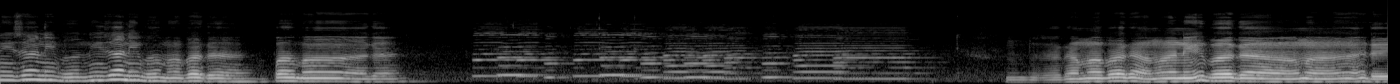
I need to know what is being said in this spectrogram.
నిజ నిబ నిజ నిబ మగ. పమగ గమ బగమని బగమరే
